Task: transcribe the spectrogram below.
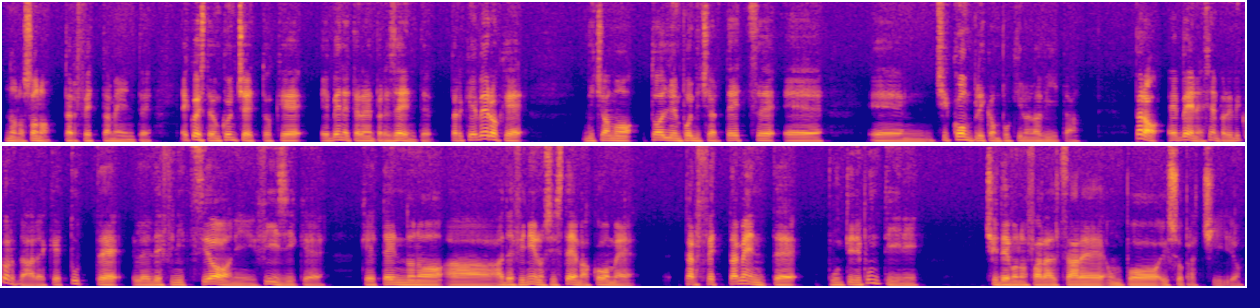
non lo sono perfettamente. E questo è un concetto che è bene tenere presente, perché è vero che, diciamo, toglie un po' di certezze e, eh, ci complica un pochino la vita. Però è bene sempre ricordare che tutte le definizioni fisiche che tendono a, a definire un sistema come perfettamente puntini puntini ci devono far alzare un po' il sopracciglio.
